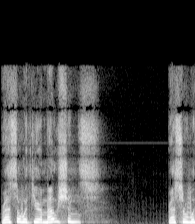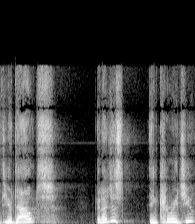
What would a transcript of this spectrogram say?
Wrestle with your emotions? Wrestle with your doubts? Can I just encourage you?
